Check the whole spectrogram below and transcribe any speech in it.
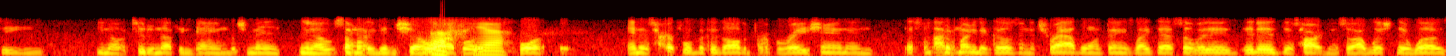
see, you know, a two to nothing game, which meant you know somebody didn't show uh, up or yeah. forfeit, and it's hurtful because all the preparation and there's a lot of money that goes into travel and things like that. So it is it is disheartening. So I wish there was,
